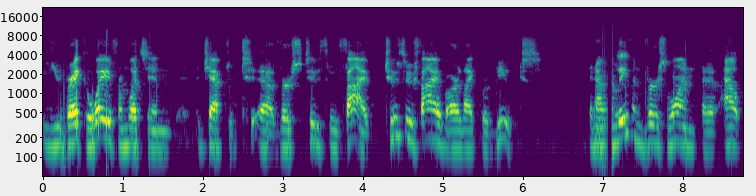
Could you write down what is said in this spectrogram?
you break away from what's in chapter two, uh, verse two through five. Two through five are like rebukes, and I'm leaving verse one uh, out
